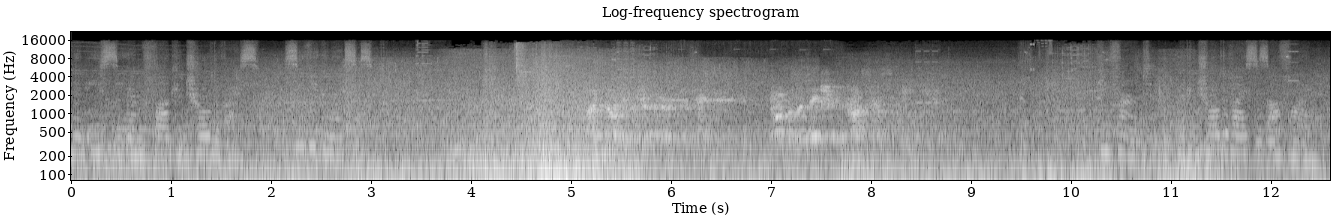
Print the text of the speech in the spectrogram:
Located an ECM fog control device. See if you can access it. Unknown intruder detected. Normalization process. Confirmed. The control device is offline.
